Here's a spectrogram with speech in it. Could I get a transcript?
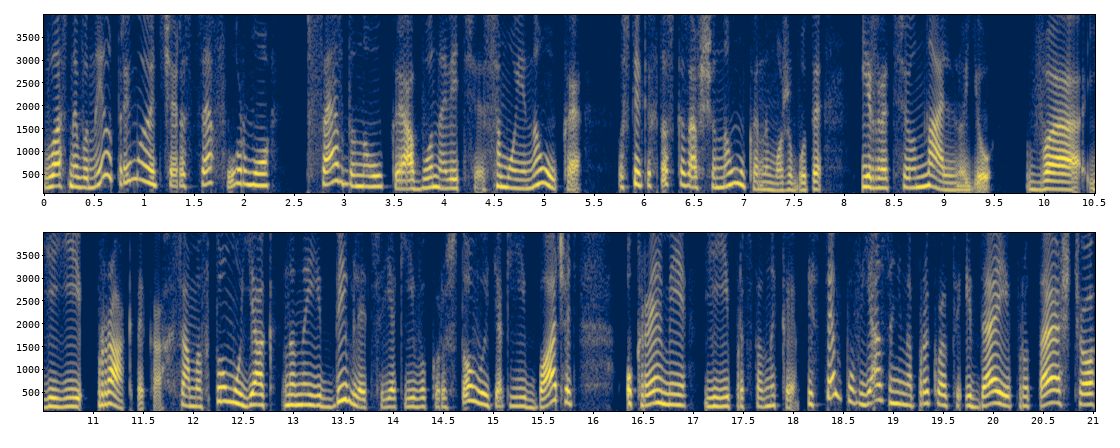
власне, вони отримують через це форму псевдонауки або навіть самої науки, оскільки хто сказав, що наука не може бути ірраціональною в її практиках, саме в тому, як на неї дивляться, як її використовують, як її бачать окремі її представники. І з цим пов'язані, наприклад, ідеї про те, що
